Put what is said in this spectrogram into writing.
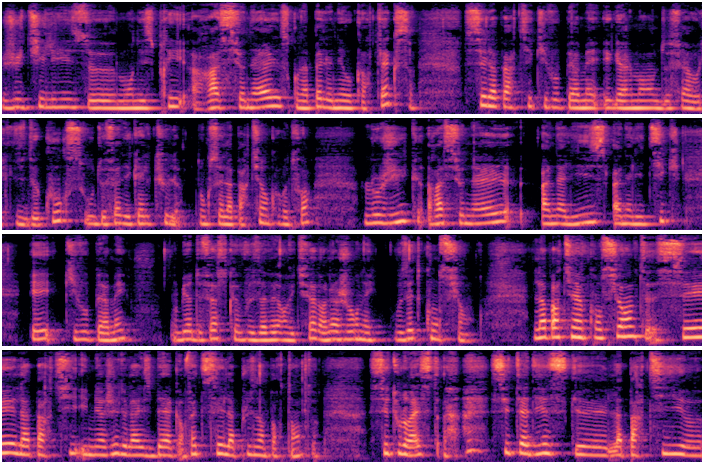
J'utilise euh, mon esprit rationnel, ce qu'on appelle le néocortex. C'est la partie qui vous permet également de faire votre liste de courses ou de faire des calculs. Donc c'est la partie, encore une fois, logique, rationnelle, analyse, analytique, et qui vous permet eh bien de faire ce que vous avez envie de faire dans la journée. Vous êtes conscient. La partie inconsciente, c'est la partie immergée de l'iceberg. En fait, c'est la plus importante. C'est tout le reste. C'est-à-dire que la partie euh,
